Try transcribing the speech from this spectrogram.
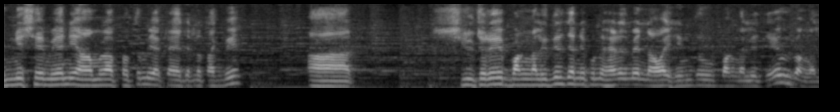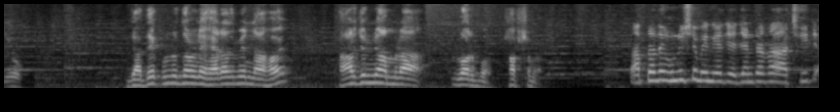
উনিশে মে নিয়ে আমরা প্রথমে একটা এজেন্ডা থাকবে। আর শিলচরে বাঙালিদের যেন কোনো হ্যারাসমেন্ট না হয়, হিন্দু বাঙালি যে ওই বাঙালি হোক, যাতে কোনো ধরনের হ্যারাসমেন্ট না হয়, তার জন্য আমরা লড়বো সবসময়। আপনাদের উনিশে মে নিয়ে যে এজেন্ডাটা আছে, এটা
